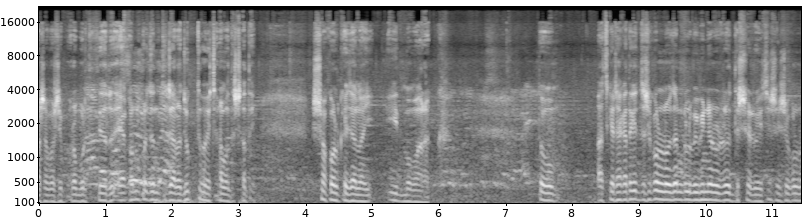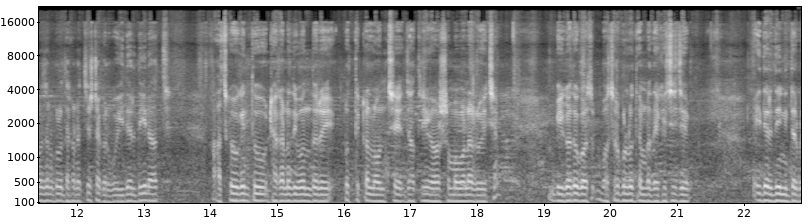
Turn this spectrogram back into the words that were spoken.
পাশাপাশি পরবর্তীতে এখন পর্যন্ত যারা যুক্ত হয়েছেন আমাদের সাথে, সকলকে জানাই ঈদ মোবারক। তো আজকে ঢাকা থেকে যে সকল নৌযানগুলো বিভিন্ন রুটের উদ্দেশ্যে রয়েছে, সেই সকল নৌযানগুলো দেখানোর চেষ্টা করব। ঈদের দিন আজ, আজকেও কিন্তু ঢাকা নদী বন্দরে প্রত্যেকটা লঞ্চে যাত্রী হওয়ার সম্ভাবনা রয়েছে। বিগত বছরগুলোতে আমরা দেখেছি যে ঈদের দিন, ঈদের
